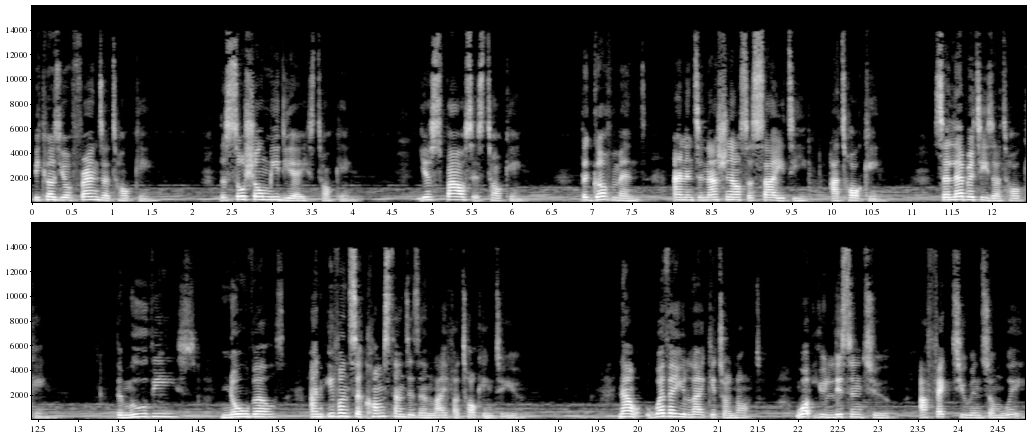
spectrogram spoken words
Because your friends are talking, the social media is talking, your spouse is talking, the government and international society are talking, celebrities are talking, the movies, novels, and even circumstances in life are talking to you. Now, whether you like it or not, what you listen to affects you in some way.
